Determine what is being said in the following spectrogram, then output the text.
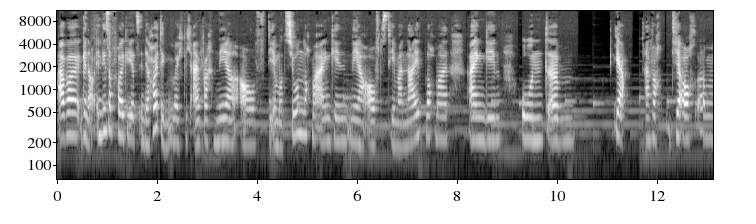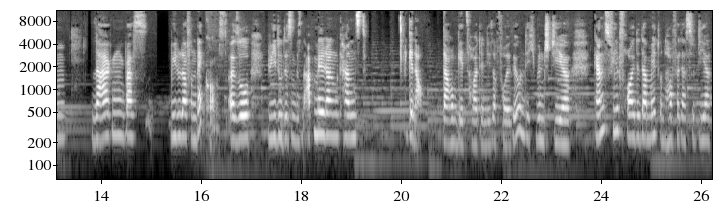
Aber genau, in dieser Folge jetzt, in der heutigen, möchte ich einfach näher auf die Emotionen nochmal eingehen, näher auf das Thema Neid nochmal eingehen und ähm, ja, einfach dir auch ähm, sagen, was, wie du davon wegkommst. Also wie du das ein bisschen abmildern kannst. Genau. Darum geht es heute in dieser Folge und ich wünsche dir ganz viel Freude damit und hoffe, dass du dir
